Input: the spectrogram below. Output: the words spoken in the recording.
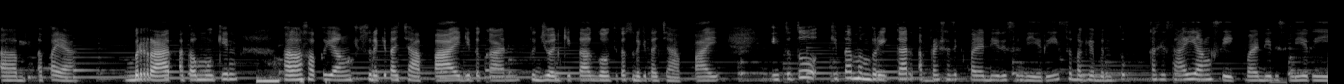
eh, apa ya berat atau mungkin salah satu yang sudah kita capai gitu kan tujuan kita goal kita sudah kita capai itu tuh kita memberikan apresiasi kepada diri sendiri sebagai bentuk kasih sayang sih kepada diri sendiri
